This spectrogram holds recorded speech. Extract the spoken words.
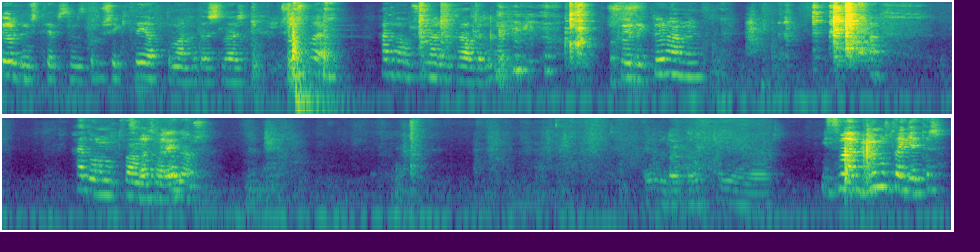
Dördüncü tepsimizi de bu şekilde yaptım arkadaşlar. Çocuklar, hadi bakalım şunları bir kaldırın. Şöyle dön annem. Ah. Hadi onu mutfağımıza İsmail parayı ne koy. yapmış? Benim dudaklarım kayıyor ya. İsmail bir yumurta getir.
